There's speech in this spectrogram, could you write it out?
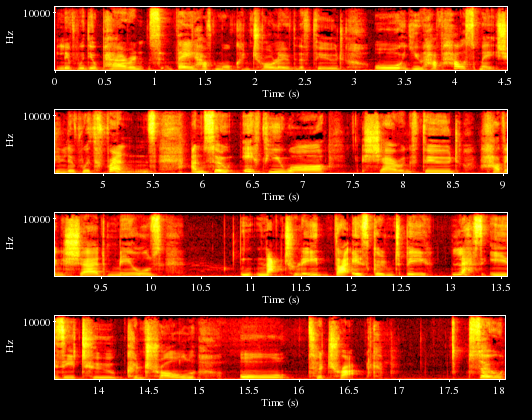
live with your parents, they have more control over the food, or you have housemates, you live with friends. And so if you are sharing food, having shared meals, naturally that is going to be less easy to control or to track. So,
